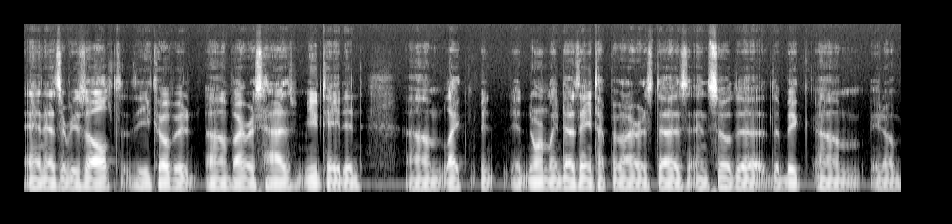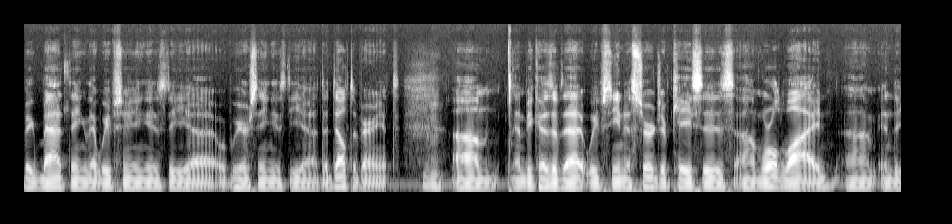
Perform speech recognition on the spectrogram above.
and as a result, the COVID uh, virus has mutated, um, like it, it, normally does. Any type of virus does, and so the the big um, you know big bad thing that we've seen is the uh, we are seeing is the uh, the Delta variant, mm. and because of that, we've seen a surge of cases um, worldwide um, in the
